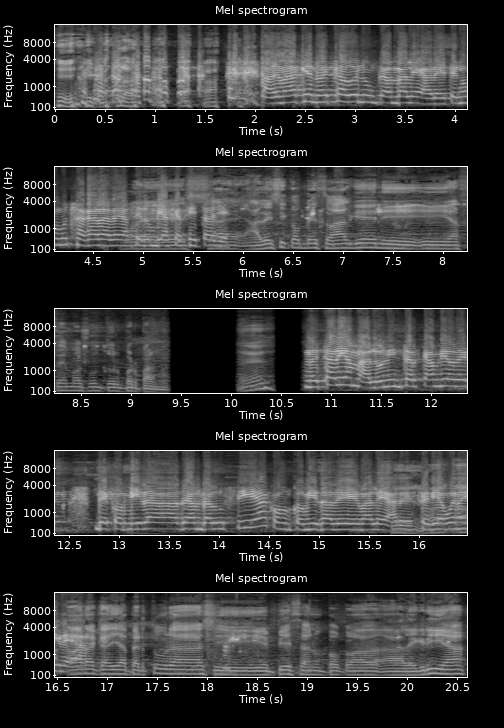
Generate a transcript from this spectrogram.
Claro. Además que no he estado nunca en Baleares. Tengo muchas ganas de hacer un Pues, viajecito allí. eh, a ver si convenzo a alguien y, y hacemos un tour por Palma. ¿Eh? No estaría mal un intercambio de, de comida de Andalucía con comida de Baleares. Sí, Sería buena idea. Ahora que hay aperturas y empiezan un poco a, a alegría,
